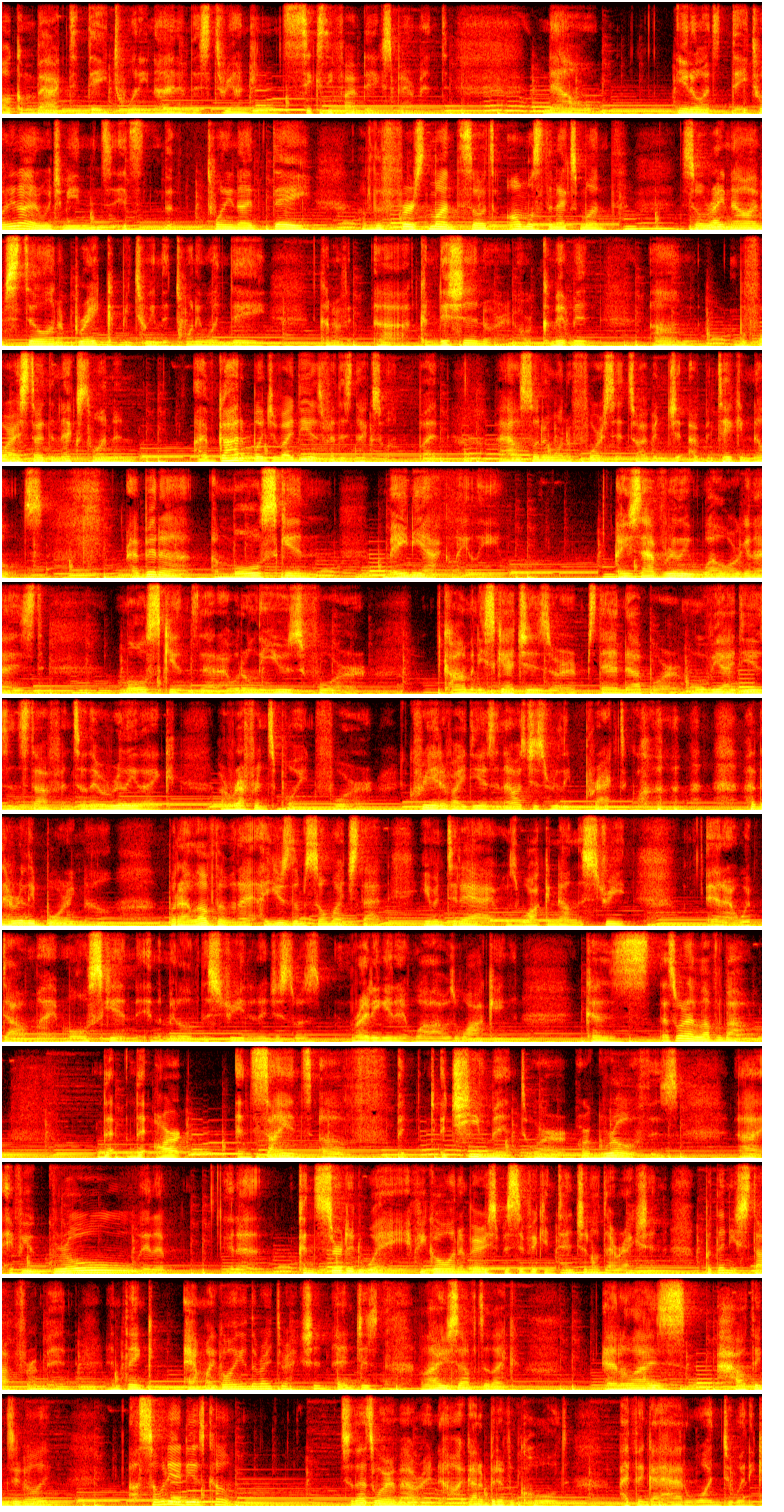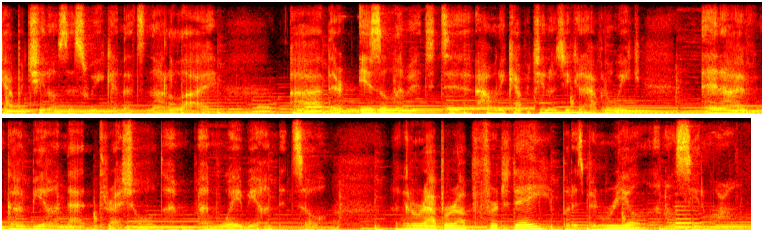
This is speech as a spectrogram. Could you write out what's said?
Welcome back to day 29 of this 365 day experiment. Now, you know, it's day 29, which means it's the 29th day of the first month, so it's almost the next month. So, right now, I'm still on a break between the 21 day kind of uh, condition or, or commitment um, before I start the next one. And I've got a bunch of ideas for this next one, but I also don't want to force it, so I've been I've been taking notes. I've been a, a moleskin maniac lately. I used to have really well organized moleskins that I would only use for comedy sketches or stand up or movie ideas and stuff, and so they were really like a reference point for creative ideas. And now it's just really practical. They're really boring now but I love them and I, I, use them so much that even today I was walking down the street and I whipped out my moleskin in the middle of the street and I just was writing in it while I was walking because that's what I love about the, the art and science of achievement or, or growth is uh, if you grow in a in a concerted way, if you go in a very specific intentional direction, but then you stop for a bit and think, am I going in the right direction? And just allow yourself to like analyze how things are going, uh, so many ideas come. So that's where I'm at right now. I got a bit of a cold. I think I had one too many cappuccinos this week, and that's not a lie. Uh, there is a limit to how many cappuccinos you can have in a week, and I've gone beyond that threshold. I'm, I'm way beyond it. So I'm going to wrap her up for today, but it's been real, and I'll see you tomorrow.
